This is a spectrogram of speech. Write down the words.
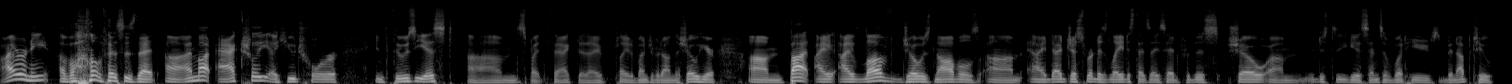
irony of all of this is that uh, I'm not actually a huge horror enthusiast, um, despite the fact that I've played a bunch of it on the show here. Um, but I, I love Joe's novels. Um, I, I, just read his latest, as I said, for this show, um, just to get a sense of what he's been up to.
